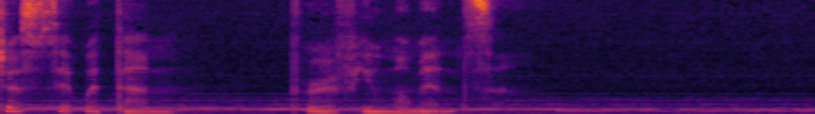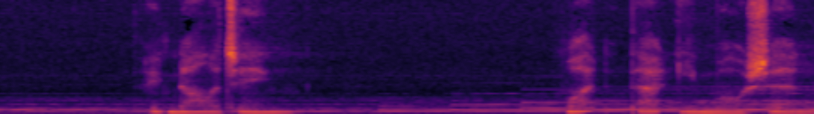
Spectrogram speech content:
Just sit with them for a few moments, acknowledging what that emotion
